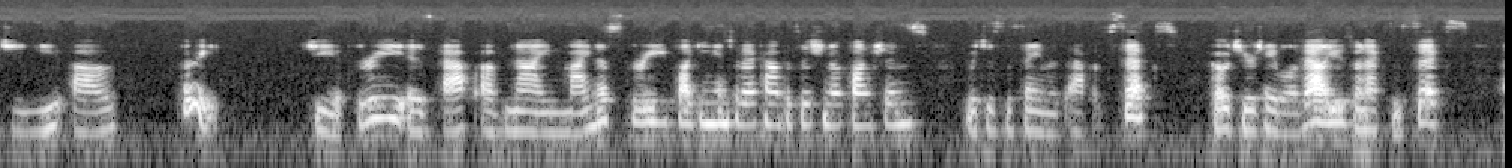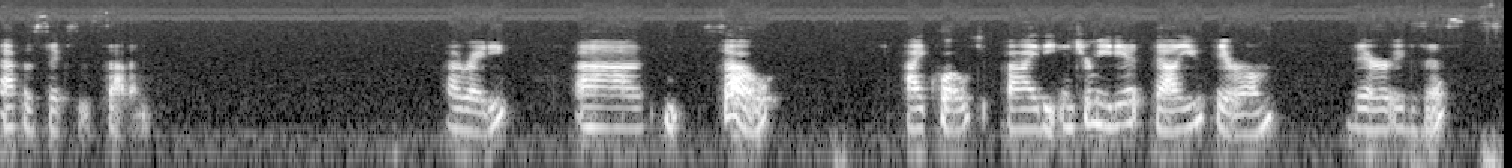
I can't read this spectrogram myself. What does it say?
g of 3. g of 3 is f of 9 minus 3, plugging into that composition of functions, which is the same as f of 6. Go to your table of values. When x is 6, f of 6 is 7. Alrighty. Uh, so, I quote, by the intermediate value theorem, there exists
